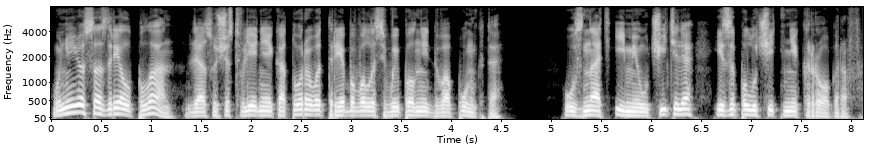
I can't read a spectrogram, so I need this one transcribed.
У нее созрел план, для осуществления которого требовалось выполнить два пункта — узнать имя учителя и заполучить некрограф.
